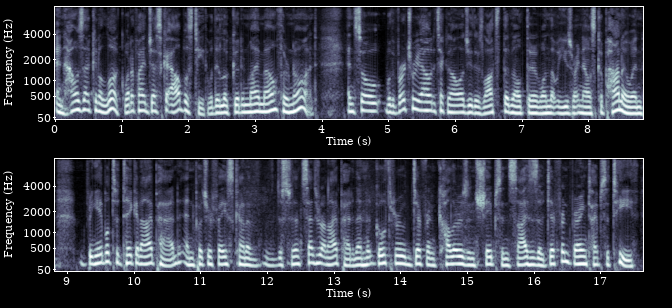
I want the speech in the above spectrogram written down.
And how is that going to look? What if I had Jessica Alba's teeth? Would they look good in my mouth or not? And so with virtual reality technology, there's lots of them out there. One that we use right now is Kapanu. And being able to take an iPad and put your face kind of just centered on iPad and then go through different colors and shapes and sizes of different varying types of teeth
